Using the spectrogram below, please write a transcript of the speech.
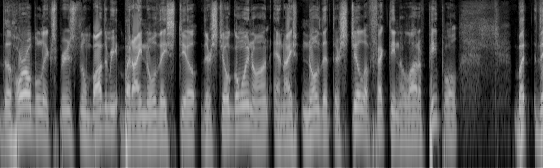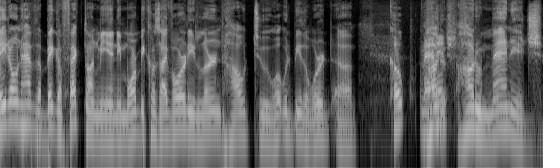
the horrible experiences don't bother me, but I know they still they're still going on and I know that they're still affecting a lot of people. But they don't have the big effect on me anymore because I've already learned how to what would be the word uh, Cope, manage. how to, how to manage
